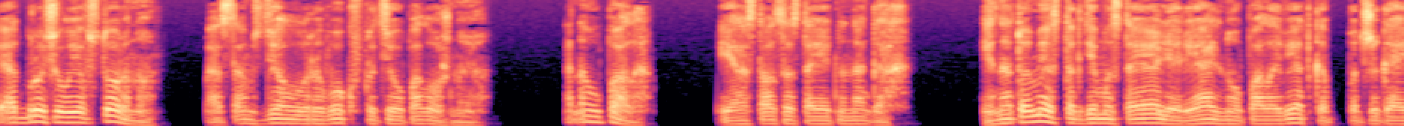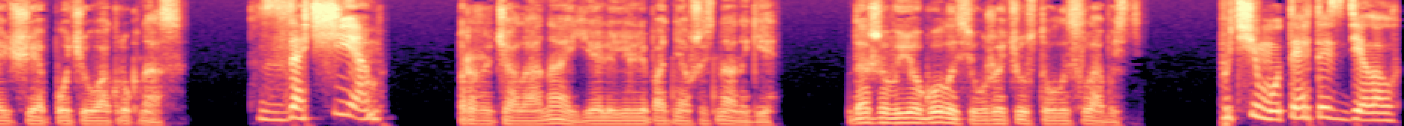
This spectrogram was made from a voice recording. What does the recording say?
и отбросил ее в сторону, а сам сделал рывок в противоположную. Она упала. Я остался стоять на ногах и на то место, где мы стояли, реально упала ветка, поджигающая почву вокруг нас. «Зачем?» — прорычала она, еле-еле поднявшись на ноги. Даже в ее голосе уже чувствовалась слабость. «Почему ты это сделал?»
